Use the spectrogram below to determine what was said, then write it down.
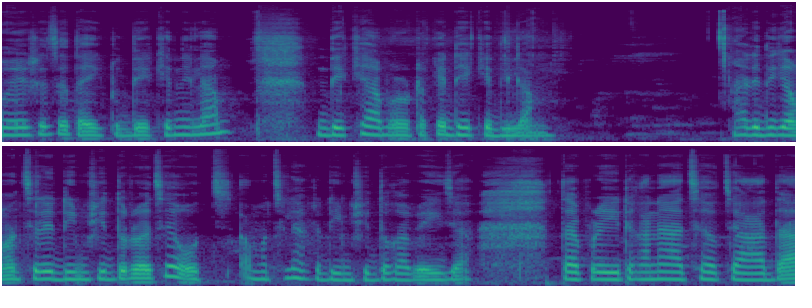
হয়ে এসেছে, তাই একটু দেখে নিলাম। দেখে আবার ওটাকে ঢেকে দিলাম। আর এদিকে আমার ছেলে ডিম সিদ্ধ রয়েছে, ও আমার ছেলে একটা ডিম সিদ্ধ খাবে, এই যা। তারপরে এইটাখানে আছে হচ্ছে আদা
